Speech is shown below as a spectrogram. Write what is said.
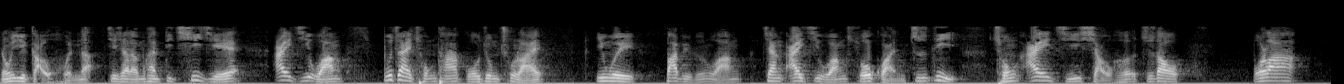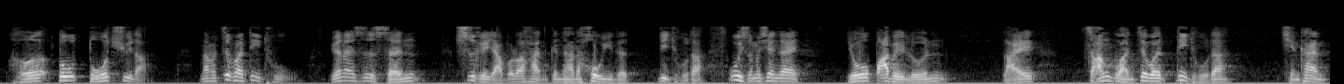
容易搞混了。接下来我们看第七节，埃及王不再从他国中出来，因为巴比伦王将埃及王所管之地，从埃及小河直到伯拉河都夺去了。那么这块地图原来是神赐给亚伯拉罕跟他的后裔的地图的，为什么现在由巴比伦来掌管这块地图呢？请看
